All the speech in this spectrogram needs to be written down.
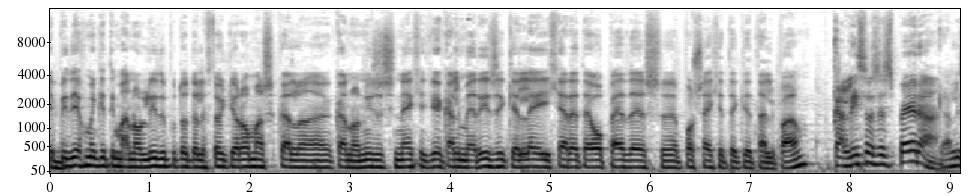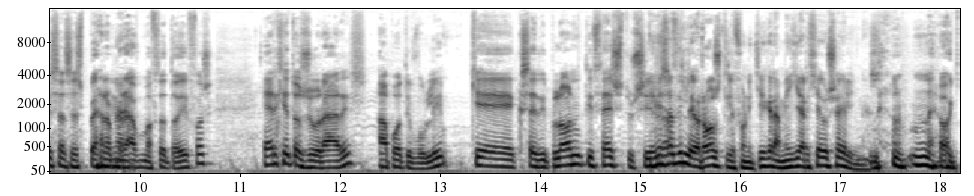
και επειδή έχουμε και τη Μανολίδη που τον τελευταίο καιρό μας κανονίζει συνέχεια και καλημερίζει και λέει χαίρετε, ω παίδες, πώς έχετε κτλ. Καλή σας εσπέρα. Καλή σας εσπέρα, Ναι. μπράβο με αυτό το ύφος. Έρχεται ο Ζουράρης από τη Βουλή και ξεδιπλώνει τη θέση του Είναι ΣΥΡΙΖΑ. σαν τη ροζ τηλεφωνική γραμμή για αρχαίους Έλληνες. ναι, οκ.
